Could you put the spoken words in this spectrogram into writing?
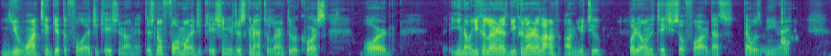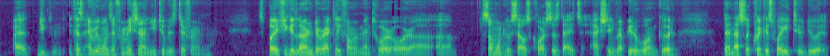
you want to get the full education on it. There's no formal education. You're just gonna have to learn through a course, or you know, you can learn as you can learn a lot on, on YouTube, but it only takes you so far. That's that was me, right? Uh, you because everyone's information on YouTube is different. But if you could learn directly from a mentor or uh, um someone who sells courses that is actually reputable and good, then that's the quickest way to do it.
